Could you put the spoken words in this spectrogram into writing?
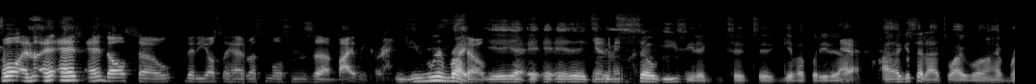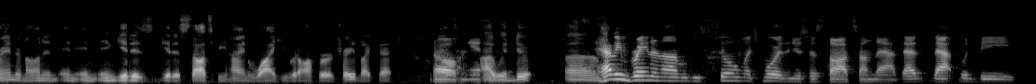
Well, and and and also that he also had Russell Wilson's uh, bye week already. You were right. So- yeah, yeah. It, it, it's, You know what I it's so easy to, to to give up what he did. Yeah. I, like I said, that's why we don't have Brandon on and, and, and, and get his get his thoughts behind why he would offer a trade like that. Oh man, I wouldn't do it. Um, having Brandon on would be so much more than just his thoughts on that. That that would be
